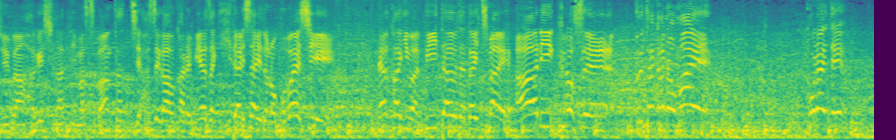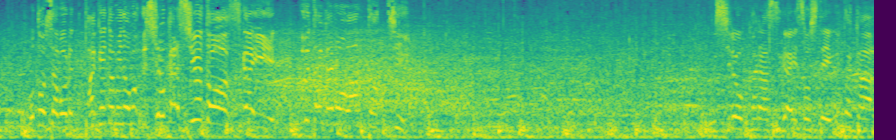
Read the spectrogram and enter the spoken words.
中盤激しくなっています。ワンタッチ長谷川から宮崎左サイドの小林。中にはピーター・ウタカ1枚アーリークロス。ウタカの前。こらえてしたボール竹富の後ろからシュート菅井豊のワンタッチ後ろから菅井そして豊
